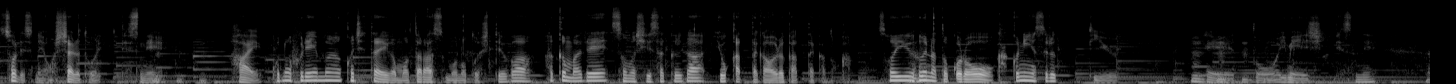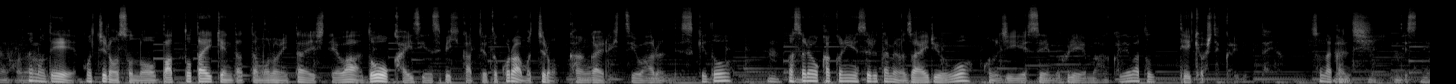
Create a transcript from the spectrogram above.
そうですね。おっしゃる通りですね。うんうんはい、このフレームワーク自体がもたらすものとしてはあくまでその施策が良かったか悪かったかとかそういうふうなところを確認するっていう、うん。えー、うんうんとイメージですね。なのでもちろんそのバッド体験だったものに対してはどう改善すべきかっていうところはもちろん考える必要はあるんですけど、うんまあ、それを確認するための材料をこの GSM フレームワークではと提供してくれるみたいなそんな感じですね。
